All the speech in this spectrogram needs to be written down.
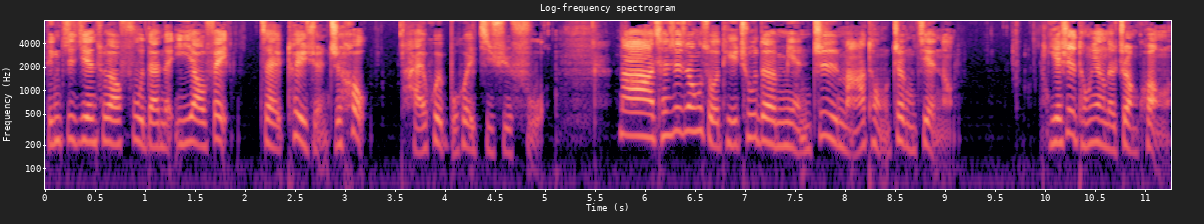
林志坚说要负担的医药费，在退选之后还会不会继续付？那陈时中所提出的免治马桶证件呢，也是同样的状况哦。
